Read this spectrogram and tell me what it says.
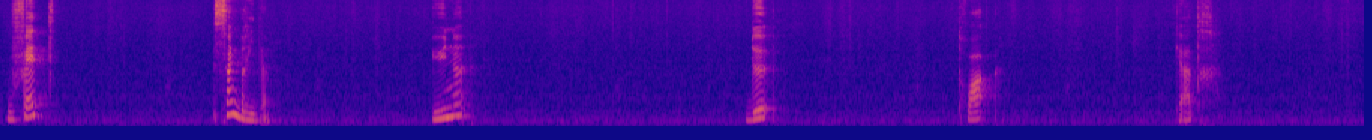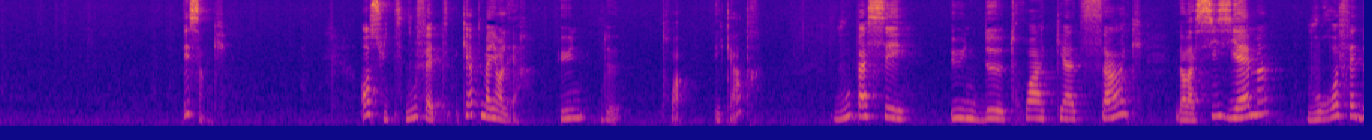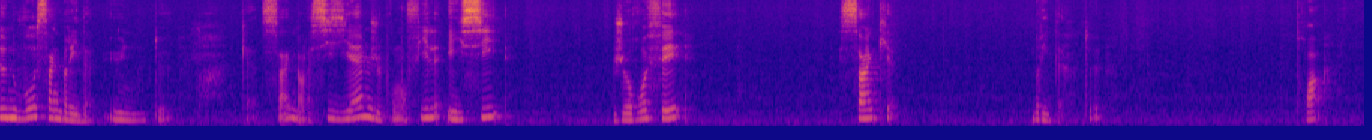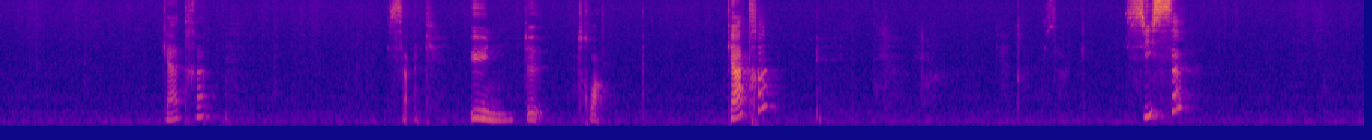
vous faites 5 brides. Une, deux, trois, quatre et cinq. Ensuite, vous faites 4 mailles en l'air. 1, 2, 3 et 4. Vous passez 1, 2, 3, 4, 5. Dans la sixième, vous refaites de nouveau 5 brides. 1, 2, 3, 4, 5. Dans la sixième, je prends mon fil et ici, je refais 5 brides. 2, 3, 4, 5. 1, 2, 3, 4. 6.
